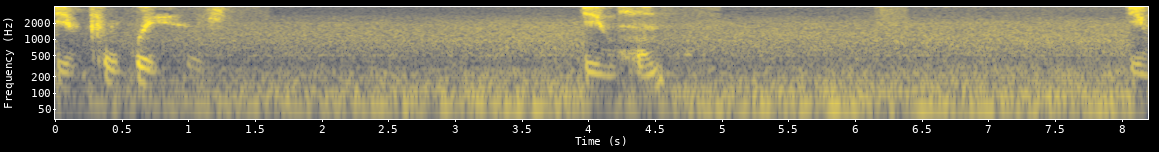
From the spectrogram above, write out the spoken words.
尹富贵、尹红、尹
